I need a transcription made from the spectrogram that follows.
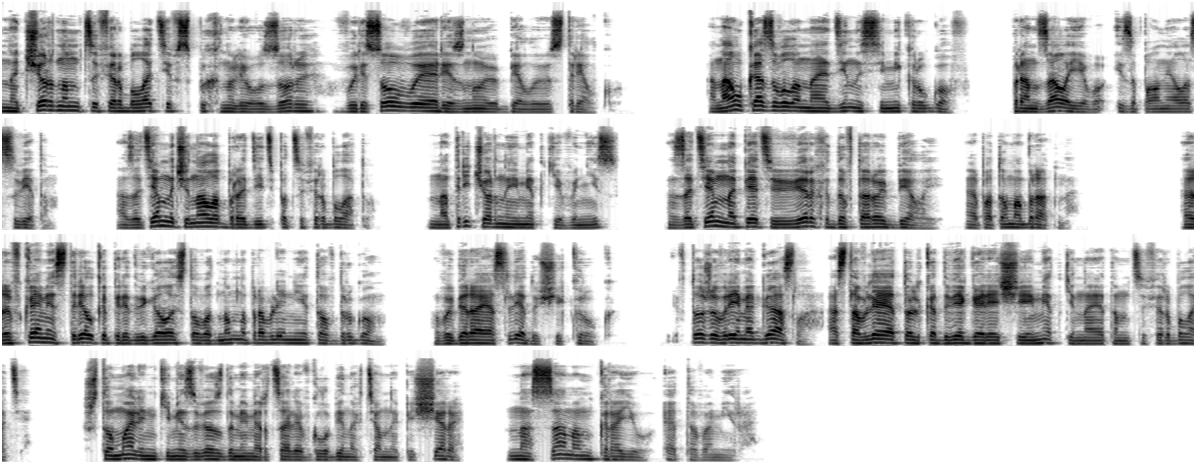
На черном циферблате вспыхнули узоры, вырисовывая резную белую стрелку. Она указывала на один из семи кругов, пронзала его и заполняла светом, а затем начинала бродить по циферблату. На три черные метки вниз, затем на пять вверх до второй белой, а потом обратно. Рывками стрелка передвигалась то в одном направлении, то в другом, выбирая следующий круг. И в то же время гасла, оставляя только две горящие метки на этом циферблате, что маленькими звездами мерцали в глубинах темной пещеры на самом краю этого мира.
